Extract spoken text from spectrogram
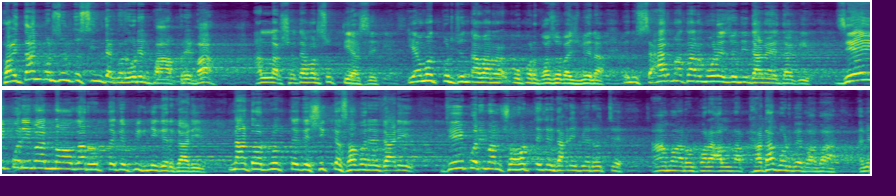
শয়তান পর্যন্ত চিন্তা করে, ওরে বাপ রে বাপ, আল্লাহর সাথে আমার চুক্তি আছে। কিয়ামত পর্যন্ত আমার উপর গজব আসবে না। কিন্তু চার মাথার মোড়ে যদি দাঁড়ায় থাকি, যেই পরিমাণ নওগাঁ রোড থেকে পিকনিকের গাড়ি, নাটোর রোড থেকে শিক্ষা সফরের গাড়ি, যেই পরিমাণ শহর থেকে গাড়ি বের হচ্ছে আমার উপর আল্লাহ ঠাটা পড়বে, বাবা। আমি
